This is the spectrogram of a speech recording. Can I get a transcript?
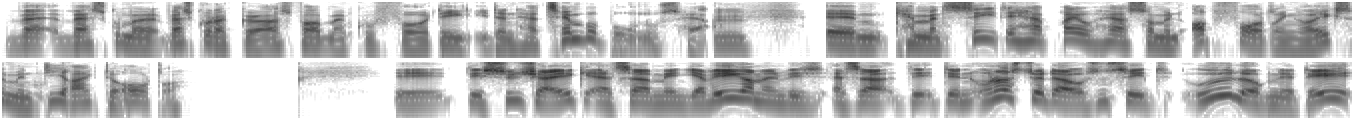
hvad, hvad, skulle man, hvad skulle der gøres for, at man kunne få del i den her tempobonus her. Mm. Øhm, kan man se det her brev her som en opfordring og ikke som en direkte ordre? Øh, det synes jeg ikke, altså, men jeg ved ikke, om man vil, altså, det, den understøtter jo sådan set udelukkende det,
